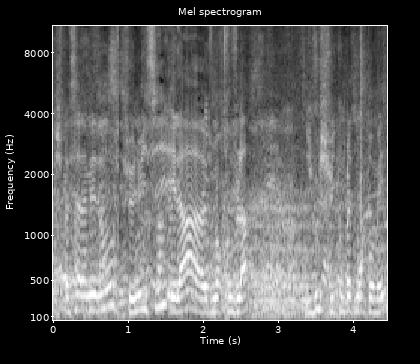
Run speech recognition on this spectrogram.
je suis passé à la maison, je suis venu ici et là euh, je me retrouve là. Du coup je suis complètement paumé. Là,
